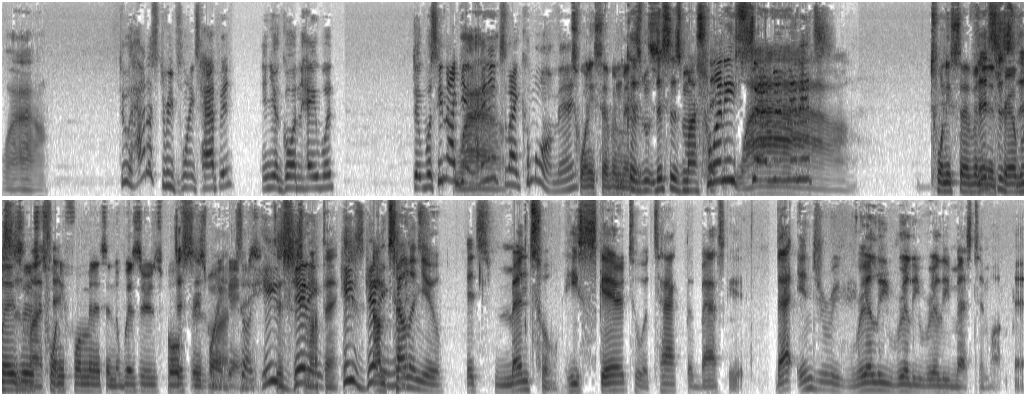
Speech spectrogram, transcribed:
Wow. Dude, how does three points happen in your Gordon Hayward? Was he not getting Wow. minutes? Like, come on, man. 27 minutes. Because this is my thing. 27 Wow. 27 This in the is- this is Trailblazers, thing. 24 minutes in the Wizards, both This three is point my games. So he's This is my getting thing. he's getting I'm telling minutes. you, it's mental. He's scared to attack the basket. That injury really, really, really messed him up, man.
